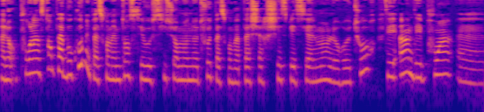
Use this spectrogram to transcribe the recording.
Alors pour l'instant pas beaucoup, mais parce qu'en même temps c'est aussi sûrement notre faute parce qu'on va pas chercher spécialement le retour. C'est un des points euh,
